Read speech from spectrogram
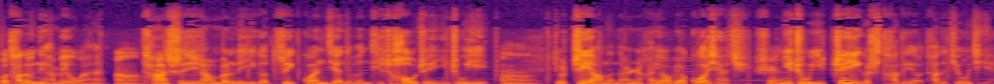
不，他的问题还没有完。嗯。他实际上问了一个最关键的问题，是后缀，你注意。嗯。就这样的男人还要不要过下去？是。你注意，这个是他的他的纠结。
